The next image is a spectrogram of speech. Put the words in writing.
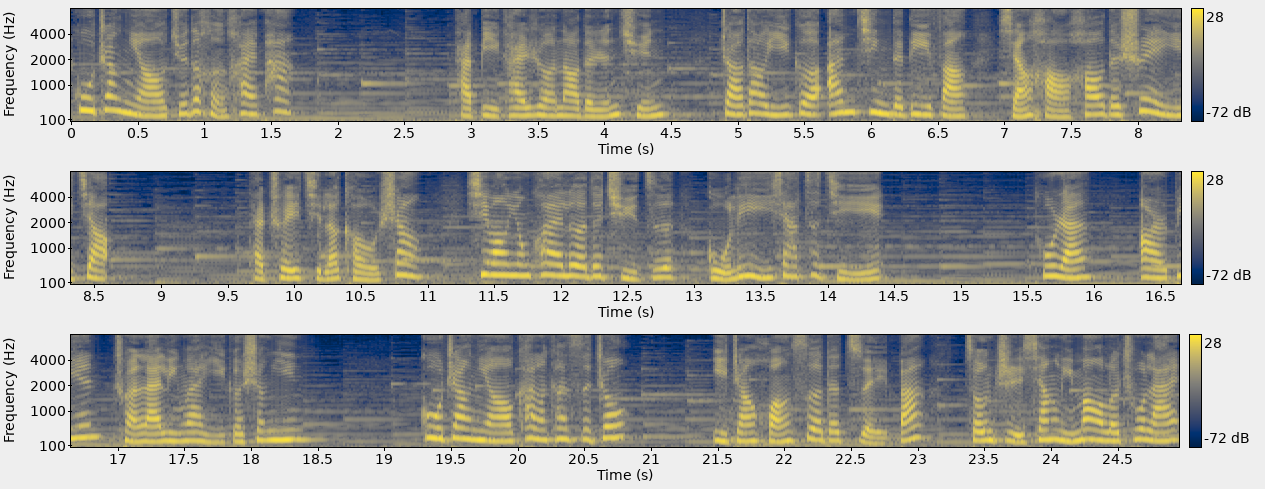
故障鸟觉得很害怕。它避开热闹的人群，找到一个安静的地方，想好好的睡一觉。它吹起了口哨，希望用快乐的曲子鼓励一下自己。突然，耳边传来另外一个声音。故障鸟看了看四周，一张黄色的嘴巴从纸箱里冒了出来。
